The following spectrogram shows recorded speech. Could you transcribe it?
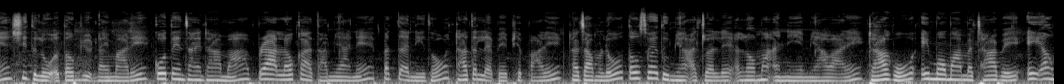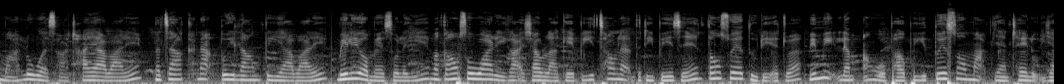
င်ရှိသလိုအသုံးပြုနိုင်ပါတယ်။ကိုတင်ချိုင်ဓားမှာပရလောက်ကသားများနဲ့ပတ်သက်နေသောဓာတ်တက်လက်ပဲဖြစ်ပါတယ်။ဒါကြောင့်မလို့သုံးဆွဲသူများအတွက်လည်းအလွန်မှအနည်းများပါတယ်။ဓားကိုအိမ်ပေါ်မှာမထားပဲအိမ်အောက်မှာလှုပ်ဝက်စာထားရပါတယ်။မကြာခဏသွေးလောင်းပေးရပါတယ်။မေးလျော်မယ်ဆိုလည်းမကောင်းဆိုးဝါးတွေကရောက်လာခဲ့ပြီး6လန့်သတိပေးခြင်းသုံးဆွဲသူတွေအတွက်မိမိလက်အောက်ကိုဖောက်ပြီးသွေးစွန်းမှပြန်ထည့်လို့ရ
